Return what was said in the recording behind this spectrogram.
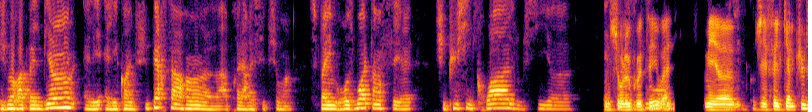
si je me rappelle bien, elle est elle est quand même super tard, hein, après la réception, hein. C'est pas une grosse boîte, hein, c'est je sais plus s'il croise ou si, et Sur le côté, ouais, plutôt mais côté. j'ai fait le calcul,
